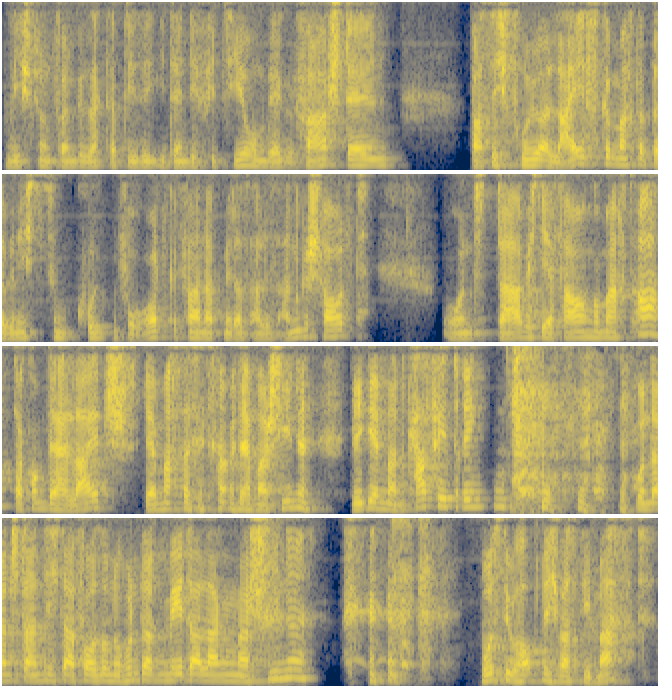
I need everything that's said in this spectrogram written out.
wie ich schon vorhin gesagt habe, diese Identifizierung der Gefahrstellen. Was ich früher live gemacht habe, da bin ich zum Kunden vor Ort gefahren, habe mir das alles angeschaut. Und da habe ich die Erfahrung gemacht, ah, da kommt der Herr Leitsch, der macht das jetzt mal mit der Maschine. Wir gehen mal einen Kaffee trinken. und dann stand ich da vor so einer 100 Meter langen Maschine, wusste überhaupt nicht, was die macht,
